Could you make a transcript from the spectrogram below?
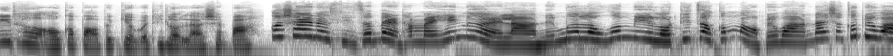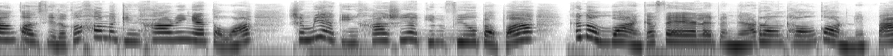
นี่เธอเอากระเป๋าไปเก็บไว้ที่รถแล้วใช่ปะก็ใช่น่ะสิจะแบ่งทำไมให้เหนื่อยล่ะ ในเมื่อเราก็มีรถที่จะเอากระเป๋าไปวางได้ฉันก็ไปวางก่อนสิแล้วก็เข้ามากินข้าวนี่ไงแต่ว่า ฉันไม่อยากกินข้าวฉันอยากกินฟิลแบบว่าขนมหวานกาแฟอะไรแบบนี้รองท้องก่อนเลยป้า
